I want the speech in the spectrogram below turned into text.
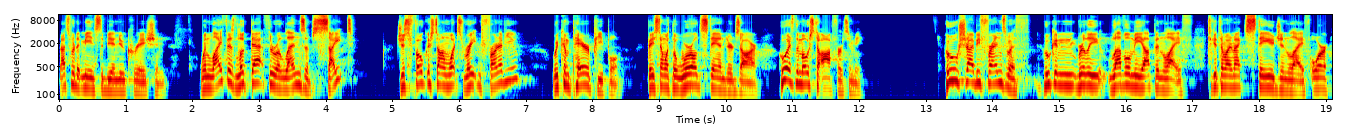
That's what it means to be a new creation. When life is looked at through a lens of sight, just focused on what's right in front of you, we compare people based on what the world standards are. Who has the most to offer to me? Who should I be friends with? Who can really level me up in life to get to my next stage in life or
